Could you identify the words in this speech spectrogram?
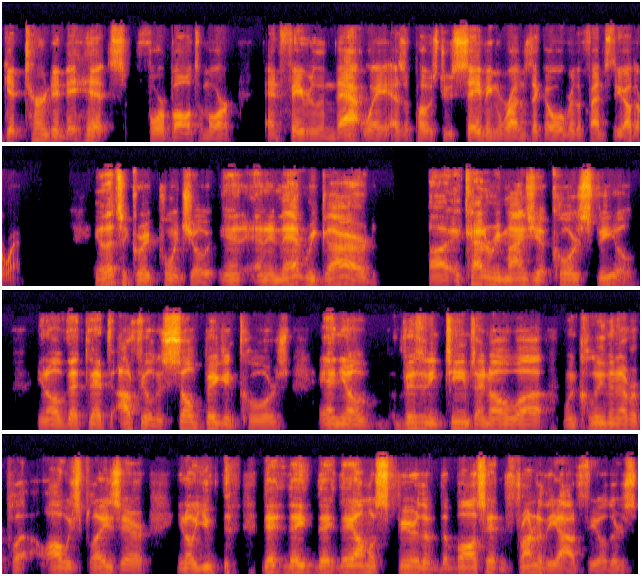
get turned into hits for Baltimore and favor them that way as opposed to saving runs that go over the fence the other way. Yeah, that's a great point, Joe. And, and in that regard, uh, it kind of reminds you of Coors Field. You know that that outfield is so big in Coors, and you know visiting teams. I know uh, when Cleveland ever play, always plays there. You know you they, they they they almost fear the the balls hit in front of the outfielders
